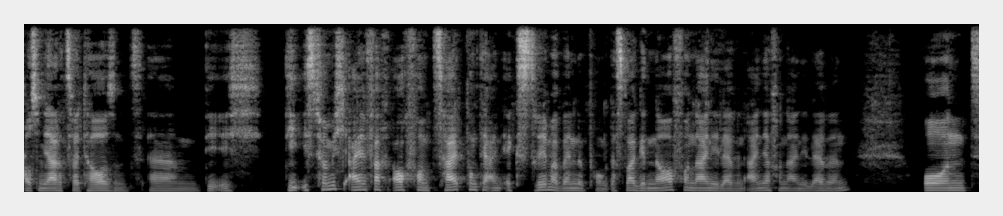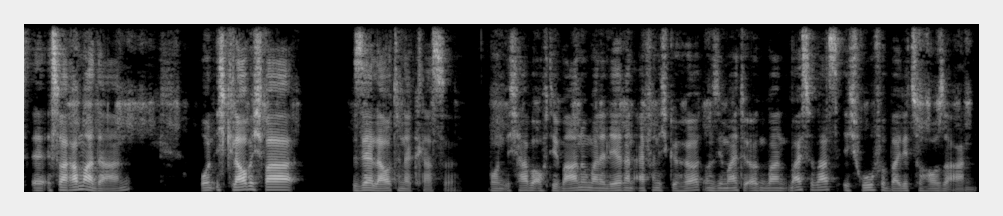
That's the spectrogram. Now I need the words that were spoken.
aus dem Jahre 2000, ähm, die ich die ist für mich einfach auch vom Zeitpunkt her ein extremer Wendepunkt. Das war genau von 9-11, ein Jahr von 9-11. Und äh, es war Ramadan und ich glaube, ich war sehr laut in der Klasse. Und ich habe auf die Warnung meiner Lehrerin einfach nicht gehört. Und sie meinte irgendwann, weißt du was, ich rufe bei dir zu Hause an.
